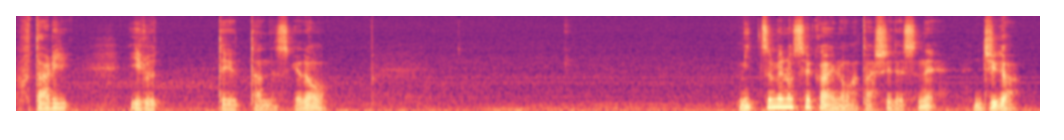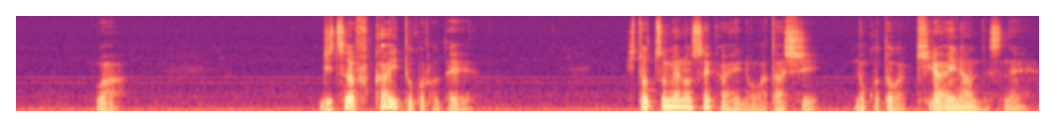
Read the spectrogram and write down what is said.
二人いるって言ったんですけど三つ目の世界の私ですね自我は実は深いところで一つ目の世界の私のことが嫌いなんですね。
